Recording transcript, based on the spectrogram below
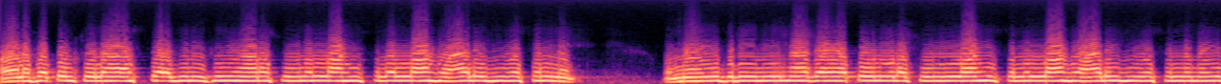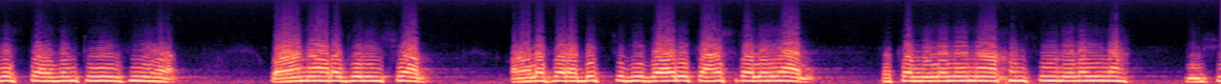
قال فقلت لا أستأذن فيها رسول الله صلى الله عليه وسلم. وما يدريني ماذا يقول رسول الله صلى الله عليه وسلم إذا استأذنته فيها. وأنا رجل شاب. قال فلبثت بذلك عشر ليال. فكمل لنا خمسون ليلة يمشي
